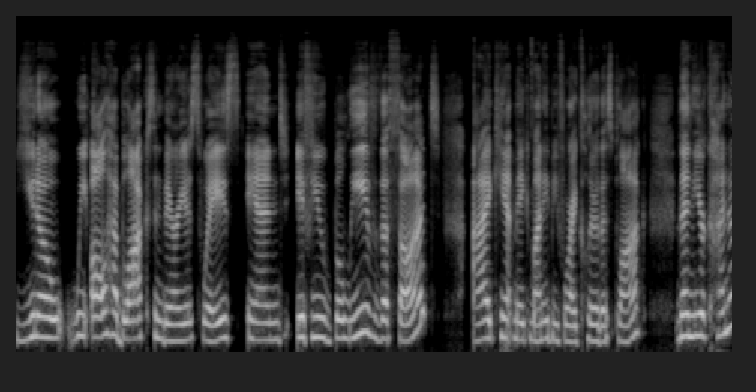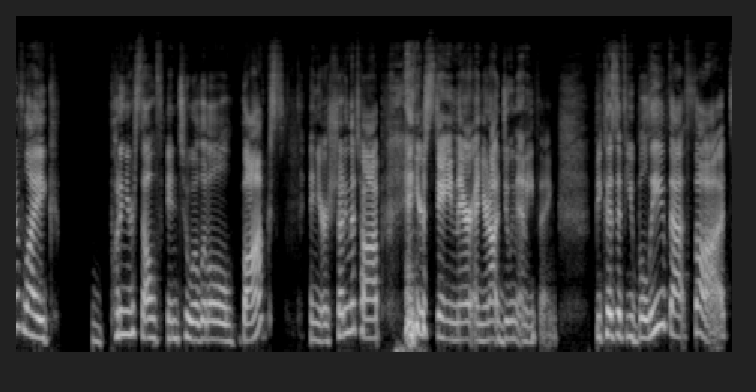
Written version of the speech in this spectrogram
You know, we all have blocks in various ways. And if you believe the thought, I can't make money before I clear this block, then you're kind of like mm, putting yourself into a little box and you're shutting the top and you're staying there and you're not doing anything. Because if you believe that thought,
